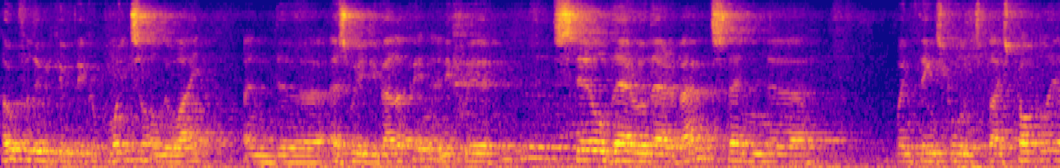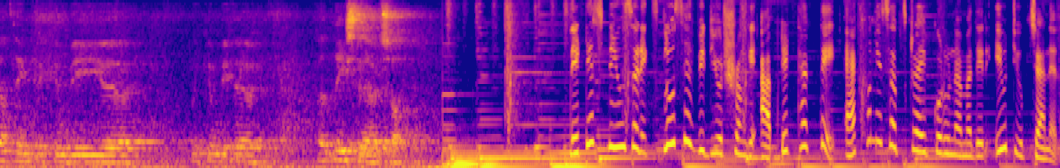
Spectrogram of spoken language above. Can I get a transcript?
hopefully we can pick up points along the way, and uh, as we're developing, and if we're still there or thereabouts, then uh, when things fall into place properly, I think we can be uh, we can be uh, at least an outsider. Latest news আর এক্সক্লুসিভ ভিডিওর সঙ্গে আপডেট থাকতে এখনই সাবস্ক্রাইব করুন আমাদের ইউটিউব চ্যানেল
